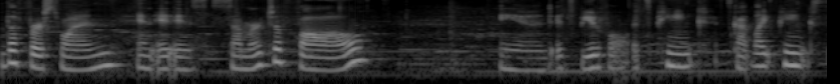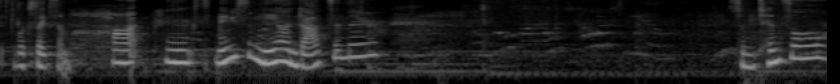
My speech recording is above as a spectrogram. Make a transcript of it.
the first one. And it is summer to fall. And it's beautiful. It's pink. It's got light pinks. It looks like some hot Maybe some neon dots in there. some tinsel.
